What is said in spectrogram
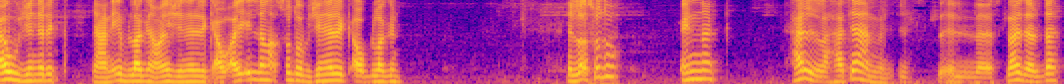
أو generic يعني إيه plugin أو إيه generic أو اي اللي أنا أقصده ب generic أو plugin اللي أقصده إنك هل هتعمل الس- ال slider ده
